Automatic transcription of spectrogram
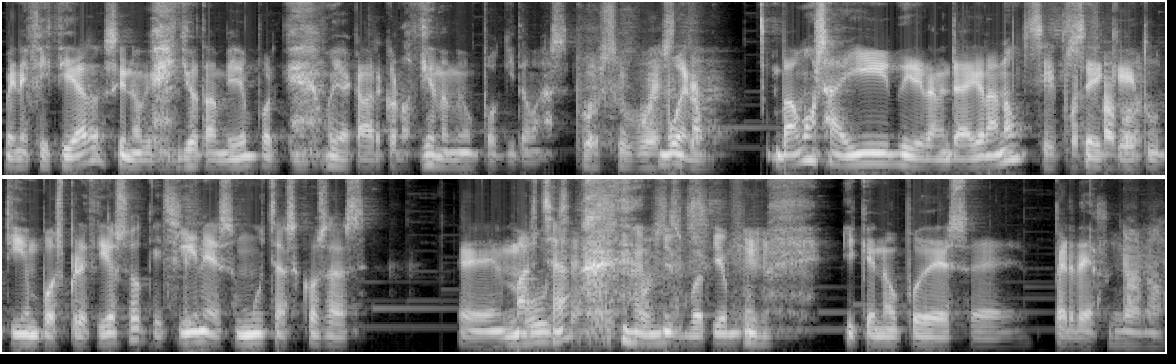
beneficiar, sino que yo también porque voy a acabar conociéndome un poquito más. Por supuesto. Bueno, vamos a ir directamente al grano. Sí, por sé favor. que tu tiempo es precioso, que tienes muchas cosas eh, en marcha Muchas al mismo tiempo y que no puedes eh, perder No, no.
